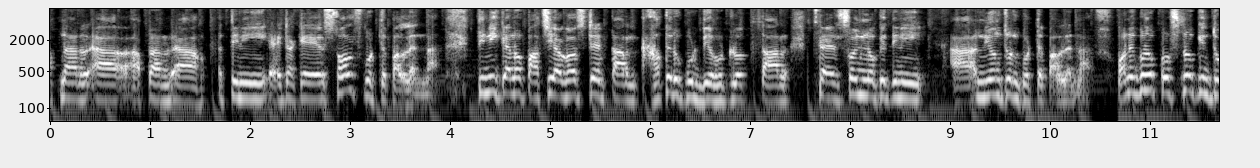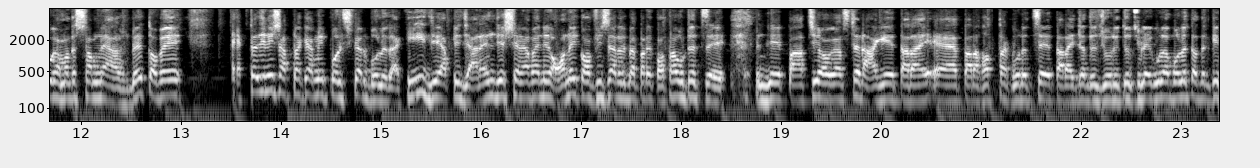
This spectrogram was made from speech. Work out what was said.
আপনার আপনার তিনি এটাকে সলভ করতে পারলেন না? তিনি কেন পাঁচই আগস্টের তার হাতের উপর দিয়ে উঠল, তার সৈন্যকে তিনি নিয়ন্ত্রণ করতে পারলেন না? অনেকগুলো প্রশ্ন কিন্তু আমাদের সামনে আসবে, তবে একটা জিনিস আপনাকে আমি পরিষ্কার বলে রাখি, যে আপনি জানেন যে সেনাবাহিনীর অনেক অফিসারের ব্যাপারে কথা উঠেছে, যে পাঁচই অগাস্টের আগে তারা তারা হত্যা করেছে, তারা এটাতে জড়িত ছিল, এগুলো বলে তাদেরকে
